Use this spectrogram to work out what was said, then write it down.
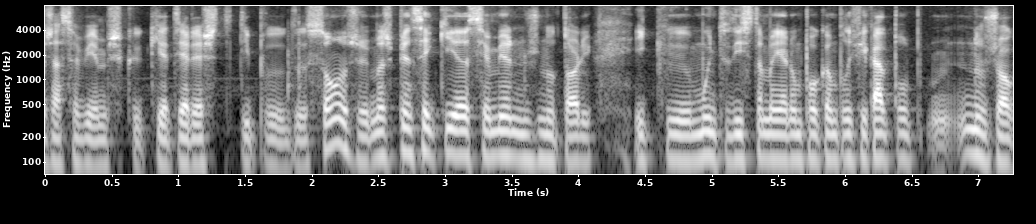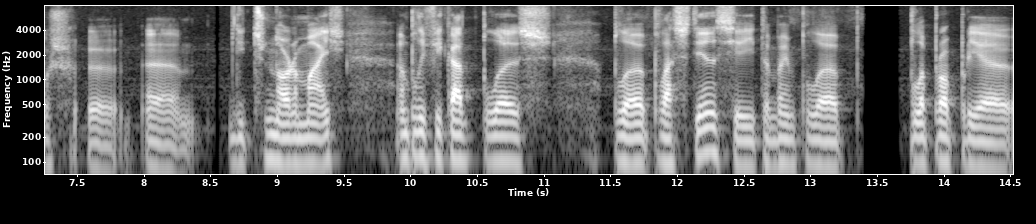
já sabíamos que, que, ia ter este tipo de sons, mas pensei que ia ser menos notório e que muito disso também era um pouco amplificado por, nos jogos uh, uh, ditos normais, amplificado pelas, pela, pela assistência e também pela, pela própria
